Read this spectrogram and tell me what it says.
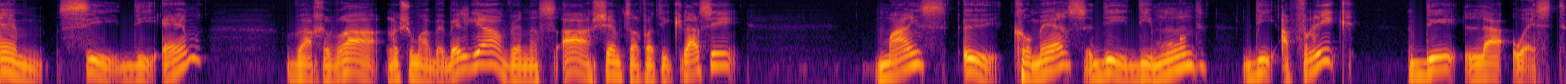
MCDM, והחברה רשומה בבלגיה ונשאה שם צרפתי קלאסי, Mines au Commerce de Diamants d'Afrique de l'Ouest.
